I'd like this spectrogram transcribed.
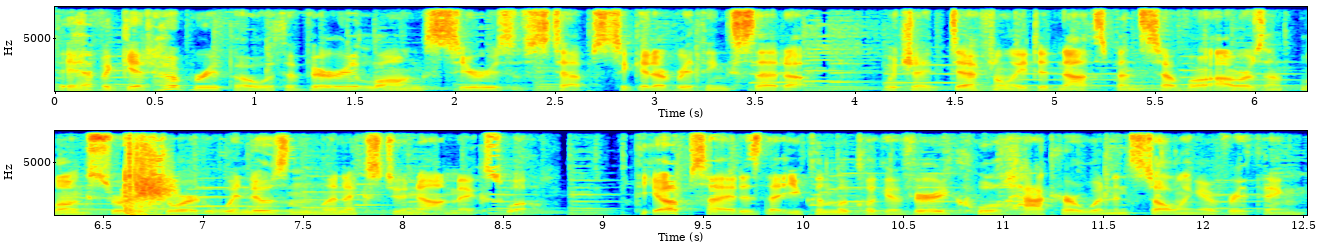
They have a GitHub repo with a very long series of steps to get everything set up, which I definitely did not spend several hours on. Long story short, Windows and Linux do not mix well. The upside is that you can look like a very cool hacker when installing everything.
